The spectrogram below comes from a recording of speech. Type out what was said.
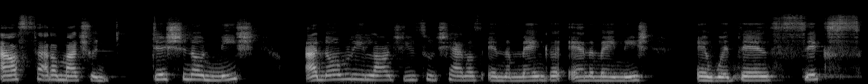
outside of my traditional niche. I normally launch YouTube channels in the manga anime niche, and within six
